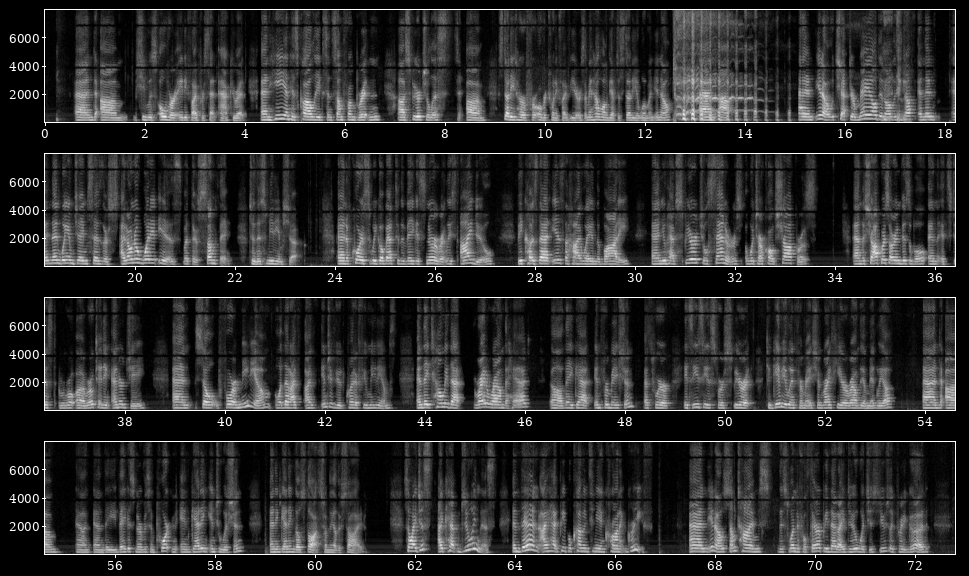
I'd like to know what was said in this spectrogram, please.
And um, she was over 85% accurate. And he and his colleagues, and some from Britain, uh, spiritualists, um, studied her for over 25 years. I mean, how long do you have to study a woman, you know? and, uh, and, you know, checked her mail, did all this stuff. And then and then William James says there's I don't know what it is, but there's something to this mediumship. And of course, we go back to the vagus nerve, or at least I do, because that is the highway in the body. And you have spiritual centers, which are called chakras. And the chakras are invisible and it's just ro- uh, rotating energy. And so, for a medium that I've, I've interviewed quite a few mediums, and they tell me that right around the head, uh, they get information. That's where it's easiest for spirit to give you information right here around the amygdala, and um, and and the vagus nerve is important in getting intuition and in getting those thoughts from the other side. So I just I kept doing this. And then I had people coming to me in chronic grief. And you know, sometimes this wonderful therapy that I do, which is usually pretty good,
